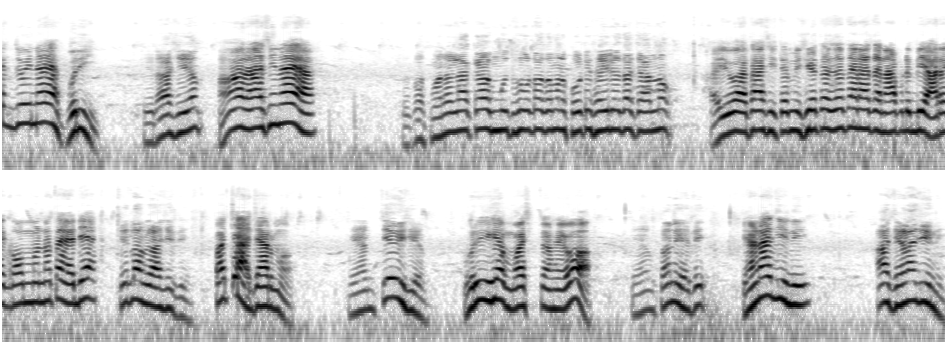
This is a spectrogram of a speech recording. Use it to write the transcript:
એક જોઈને આયા ભૂરી. રાશી રાશિ એમ? હા રાશીને આયા. તો બસ મને ના કહેવાય હું છોટો તમને ખોટી થઈ રહ્યો હતા આવી વાત સાચી તમે શેતા જતા રહ્યા ને આપણે બે હારે ગામમાં નતા હેડ્યા? કેટલા રાશિ હતી? પચાસ હજારમાં એમ કેવી છે ભૂરી છે મસ્ત હે હો. એમ કની હતી? ઝેણાજી ની આ જેણાજીની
